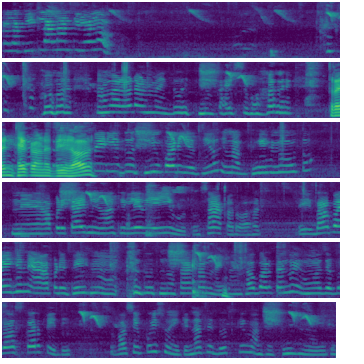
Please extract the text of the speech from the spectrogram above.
પેલા કેટલામાંથી લે લો અમારા અડાણમાં દૂધનું કાંઈશું હાલે. ત્રણ ઠેકાણેથી આવે? પેઢીએ દૂધનું પડ્યું થયું એમાં ભીનું હતું ને આપણે કાયમી માંથી લેવી એવું હતું સા કરવા હતું એ બાપાએ છે ને આપણે ભીનું દૂધનું સા કરી નાખ્યું. ખબર તો નહીં હું આજે બ્રશ કરતી હતી. પછી પૂછ્યું કે નથી દૂધ કેમાં છે? ઈ કે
